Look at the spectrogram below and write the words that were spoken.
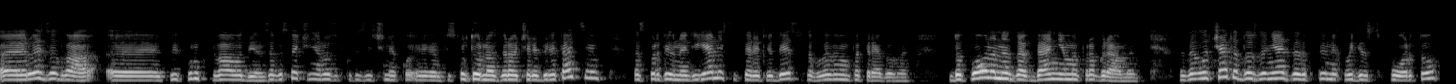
Е, Розділ 2, е, підпункт 2.1. Забезпечення розвитку фізичної е, фізкультурно-здоровчої реабілітації та спортивної діяльності серед людей з особливими потребами доповнено завданнями програми. Залучати до занять з адаптивних видів спорту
